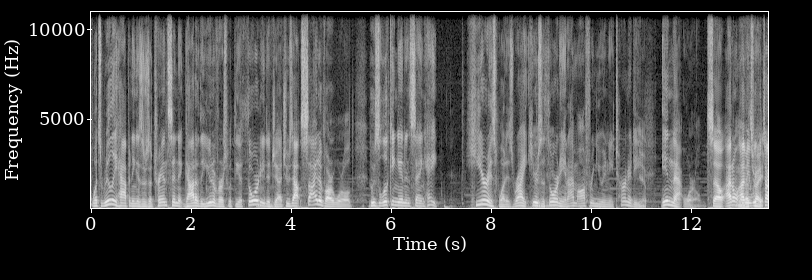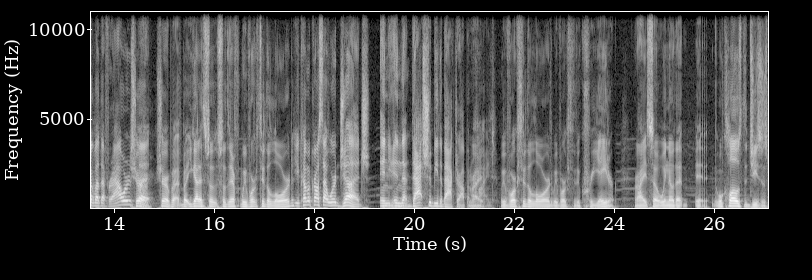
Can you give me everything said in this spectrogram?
What's really happening is there's a transcendent God of the universe with the authority mm-hmm. to judge who's outside of our world, who's looking in and saying, hey, here is what is right. Here's mm-hmm. authority, and I'm offering you an eternity in that world. So I don't. No, I mean, we right. could talk about that for hours. Sure, But sure, but but you got to so so therefore we've worked through the Lord. you come across that word judge, and and that mm-hmm. that should be the backdrop in our mind. We've worked through the Lord. We've worked through the Creator. Right. So we know that it, we'll close the Jesus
